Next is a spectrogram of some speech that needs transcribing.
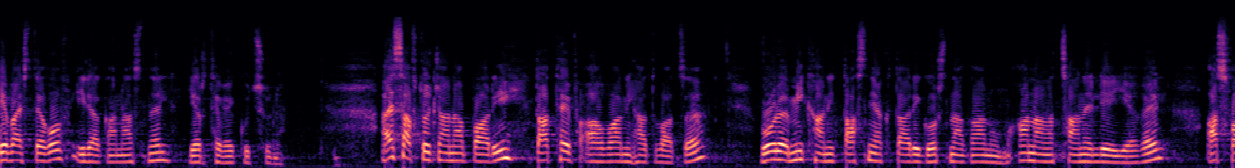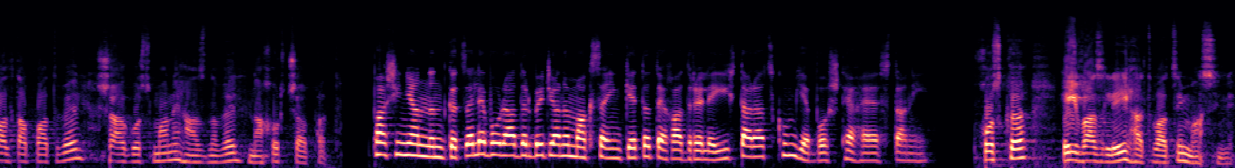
եւ այստեղով իրականացնել երթևեկությունը։ Այս ավտոճանապարհի Տաթև Աղվանի հատվածը, որը մի քանի տասնյակ տարի գործնականում անանացանելի է եղել, ասֆալտապատվել, շահագործման է հանձնվել նախորդ շաբաթ։ Փաշինյանն ընդգծել է, որ Ադրբեջանը մաքսային կետը տեղադրել է իր տարածքում եւ ոչ թե Հայաստանի։ Խոսքը Էյվազլիի հատվածի մասին է։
